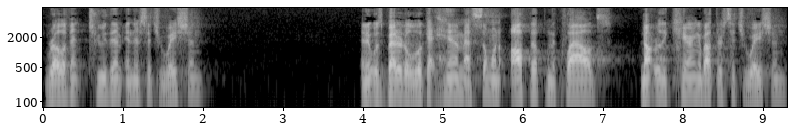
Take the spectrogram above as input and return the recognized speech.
relevant to them in their situation, and it was better to look at him as someone off up in the clouds, not really caring about their situation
